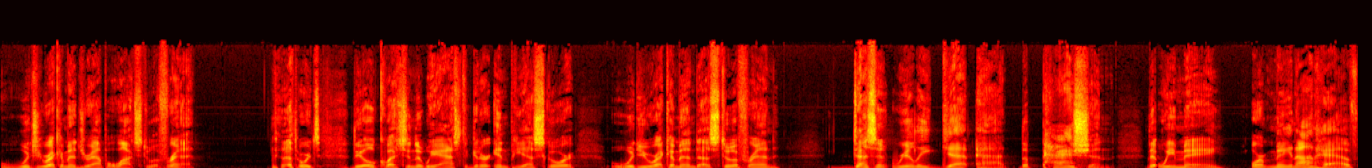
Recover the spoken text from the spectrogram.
Would you recommend your Apple Watch to a friend? In other words, the old question that we asked to get our NPS score, Would you recommend us to a friend? doesn't really get at the passion that we may or may not have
